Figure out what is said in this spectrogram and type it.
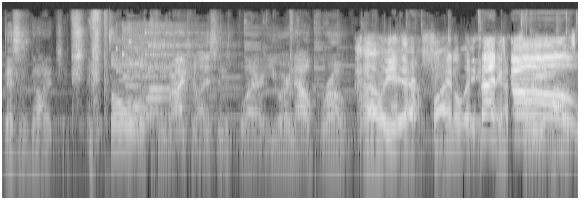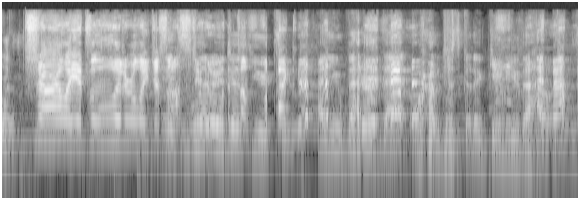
This is not Egyptian. Sold. Congratulations, Blair. You are now broke. Hell yeah, finally. I Let's got go! three houses. Charlie, it's literally just us It's two. literally What just the you fuck? two, and you better bet, or I'm just gonna give you the houses.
